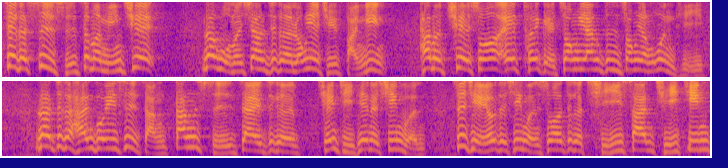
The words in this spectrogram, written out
这个事实这么明确，那我们向这个农业局反映，他们却说，哎，推给中央，这是中央问题。那这个韩国瑜市长当时在这个前几天的新闻，之前有一则新闻说，这个岐山、岐金、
